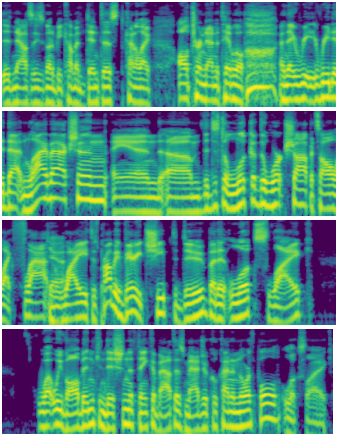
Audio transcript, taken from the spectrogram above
announces he's going to become a dentist. Kind of like all turn down the table, and go, and they re- redid that in live action. And um, the, just the look of the workshop, it's all like flat Yeah. and white. It's probably very cheap to do, but it looks like what we've all been conditioned to think about this magical kind of North Pole looks like.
